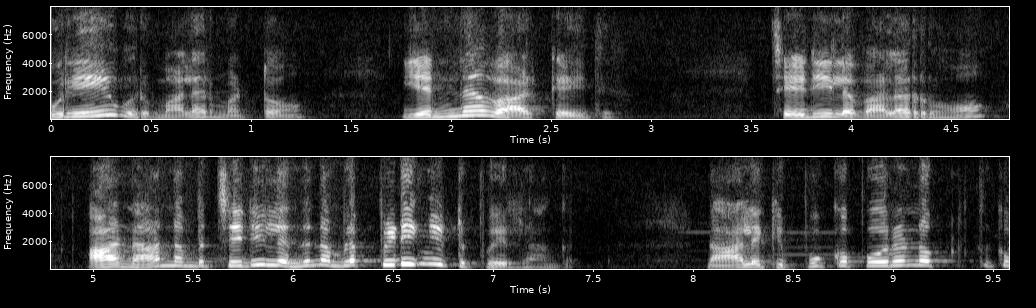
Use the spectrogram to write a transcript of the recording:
ஒரே ஒரு மலர் மட்டும். என்ன வாழ்க்கை இது? செடியில் வளர்றோம். ஆனால் நம்ம செடியிலேருந்து நம்மளை பிடுங்கிட்டு போயிடுறாங்க. நாளைக்கு பூக்க போகிறோன்னுக்கு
